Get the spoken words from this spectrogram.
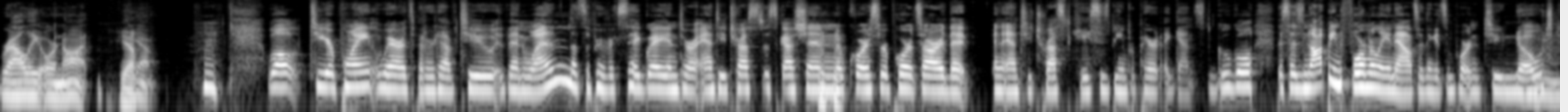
rally or not. Yeah. Yeah. Hmm. Well, to your point, where it's better to have two than one, that's the perfect segue into our antitrust discussion. of course, reports are that an antitrust case is being prepared against Google. This has not been formally announced. I think it's important to note. Mm-hmm.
